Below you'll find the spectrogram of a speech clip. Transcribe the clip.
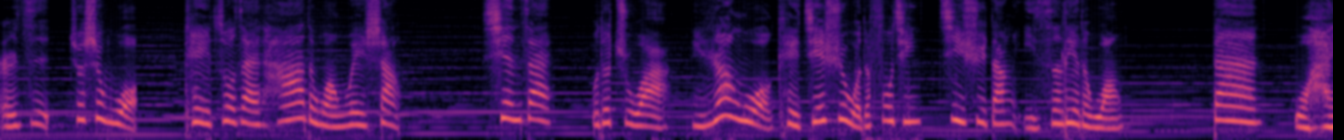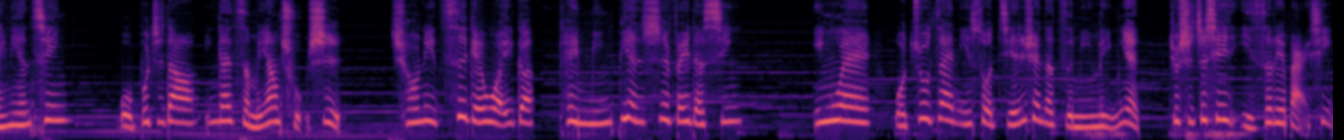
儿子就是我，可以坐在他的王位上。现在，我的主啊，你让我可以接续我的父亲，继续当以色列的王。但我还年轻，我不知道应该怎么样处事。求你赐给我一个可以明辨是非的心，因为我住在你所拣选的子民里面。就是这些以色列百姓，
